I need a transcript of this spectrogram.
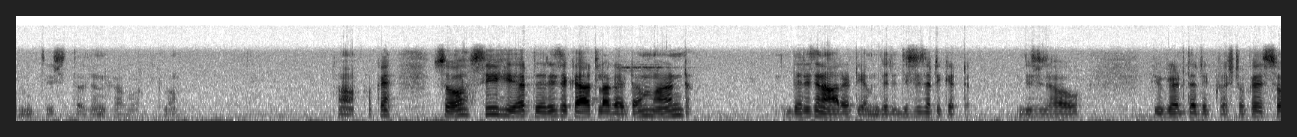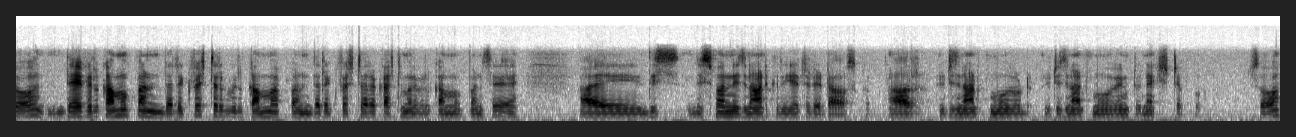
Mm, this doesn't have workflow ah okay so see here there is a catalog item and there is an RATM there, this is a ticket this is how you get the request okay? So they will come up and the requester will come up and the requester a customer will come up and say i this this one is not created a task or it is not moved it is not moving to next step. So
